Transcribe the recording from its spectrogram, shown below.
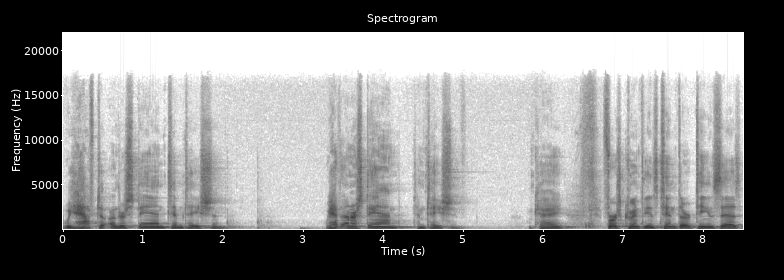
we have to understand temptation. We have to understand temptation. Okay? 1 Corinthians 10:13 says,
